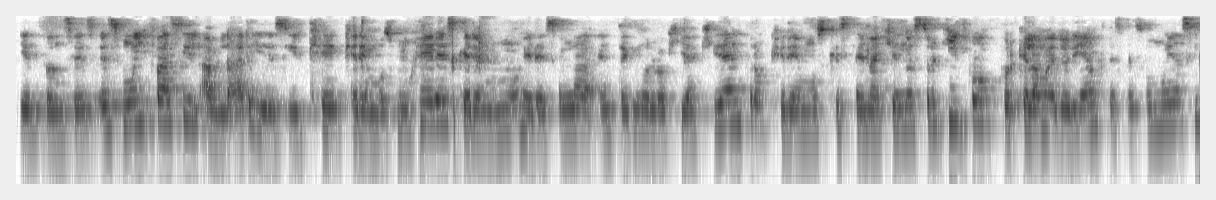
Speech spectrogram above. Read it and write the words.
Y entonces es muy fácil hablar y decir que queremos mujeres, queremos mujeres en, la, en tecnología aquí dentro, queremos que estén aquí en nuestro equipo, porque la mayoría de empresas son muy así.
